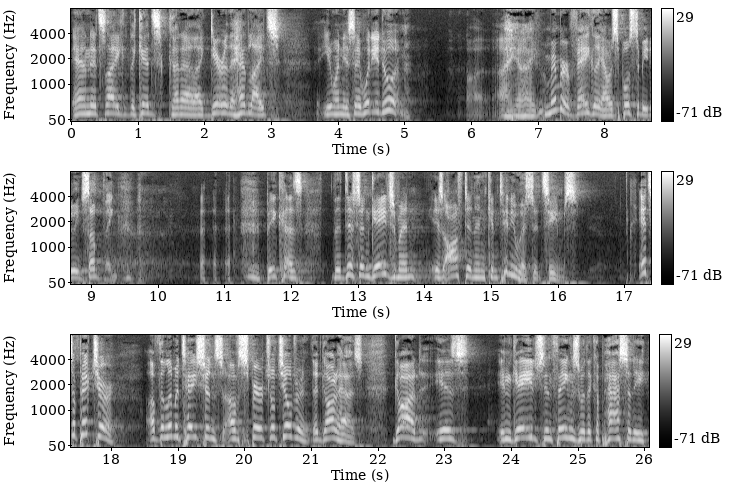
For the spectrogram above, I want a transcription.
And it's like the kids kind of like deer in the headlights. You know, when you say, What are you doing? Uh, I, I remember vaguely I was supposed to be doing something. because the disengagement is often and continuous, it seems. It's a picture of the limitations of spiritual children that God has. God is engaged in things with a capacity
